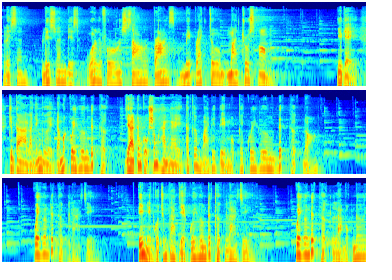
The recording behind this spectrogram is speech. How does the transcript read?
Listen listen this wonderful sound, bright, me back to my true home như vậy, chúng ta là những người đã mất quê hương đích thực và trong cuộc sống hàng ngày ta cứ mãi đi tìm một cái quê hương đích thực đó. Quê hương đích thực là gì? Ý niệm của chúng ta về quê hương đích thực là gì? Quê hương đích thực là một nơi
